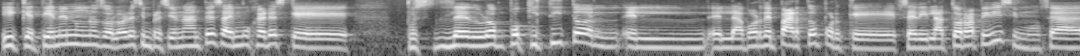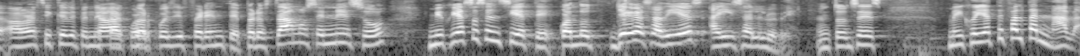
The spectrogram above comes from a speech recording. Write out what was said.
y que tienen unos dolores impresionantes. Hay mujeres que pues le duró un poquitito el, el- el labor de parto porque se dilató rapidísimo. O sea, ahora sí que depende de cada cada cuerpo. cuerpo es diferente. Pero estábamos en eso. Me dijo, ya estás en siete. Cuando llegas a 10, ahí sale el bebé. Entonces me dijo, ya te falta nada.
